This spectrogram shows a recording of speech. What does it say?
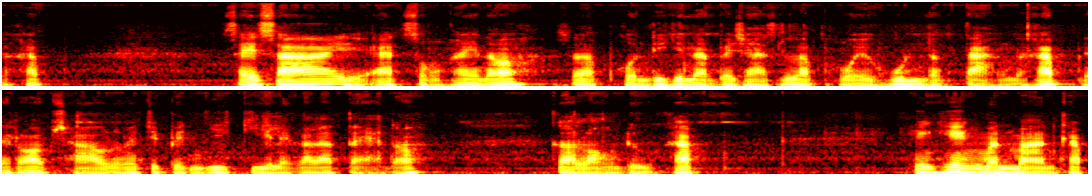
นะครับ ซ้ายๆเดี๋ยวแอดส่งให้เนาะสำหรับคนที่จะนำไปใช้สำหรับหวยหุ้นต่างๆนะครับในรอบเช้าหรือมันจะเป็นยี่กีอะไรก็แล้วแต่เนาะก็ลองดูครับเฮงๆมันๆครับ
